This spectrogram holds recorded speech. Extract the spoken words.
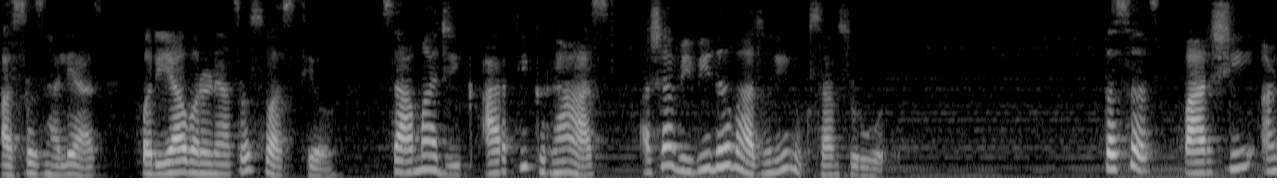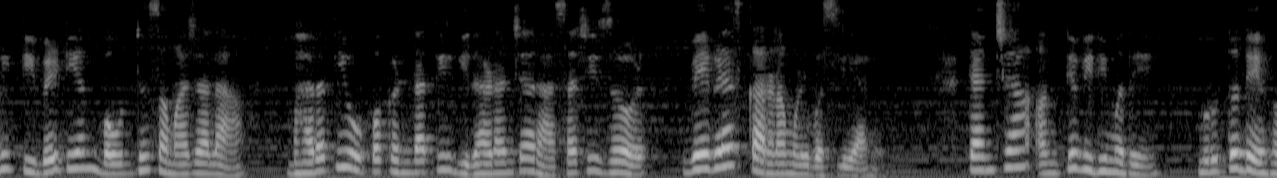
असं झाल्यास पर्यावरणाचं स्वास्थ्य सामाजिक आर्थिक ऱ्हास अशा विविध बाजूनी नुकसान सुरू होत. तसंच पारशी आणि तिबेटियन बौद्ध समाजाला भारतीय उपखंडातील गिधाडांच्या ऱ्हासाची झळ वेगळ्याच कारणामुळे बसली आहे. त्यांच्या अंत्यविधीमध्ये मृतदेह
